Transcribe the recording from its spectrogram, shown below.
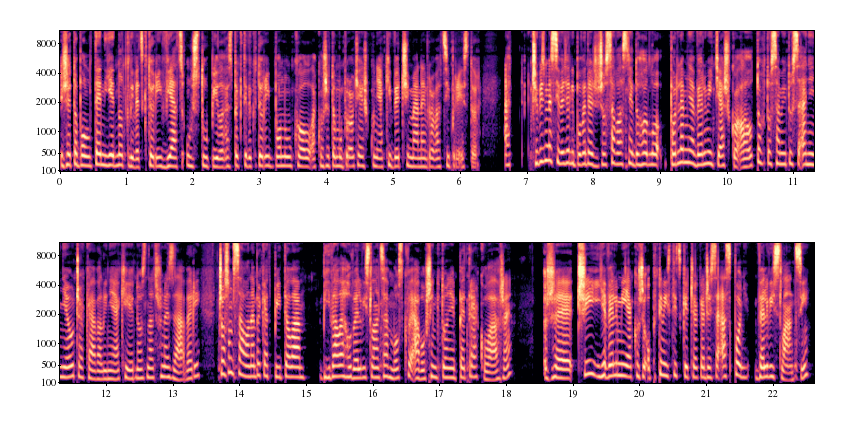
že to bol ten jednotlivec, ktorý viac ustúpil, respektíve ktorý ponúkol akože tomu protiažku nejaký väčší manévrovací priestor. A či by sme si vedeli povedať, že čo sa vlastne dohodlo, podľa mňa veľmi ťažko, ale od tohto sa mi tu sa ani neočakávali nejaké jednoznačné závery. Čo som sa ale napríklad pýtala bývalého veľvyslanca v Moskve a Washingtone Petra Koláže, že či je veľmi akože optimistické čakať, že sa aspoň veľvyslanci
